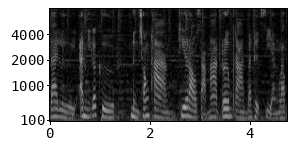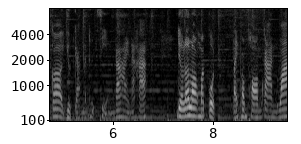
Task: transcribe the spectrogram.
ได้เลย อันนี้ก็คือ 1 ช่องทางที่เราสามารถเริ่มการบันทึกเสียง แล้วก็หยุดการบันทึกเสียงได้นะคะ เดี๋ยวเราลองมากดไปพร้อมๆกันว่า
